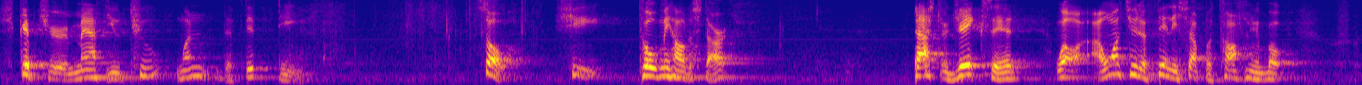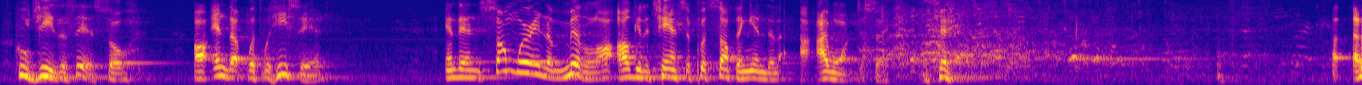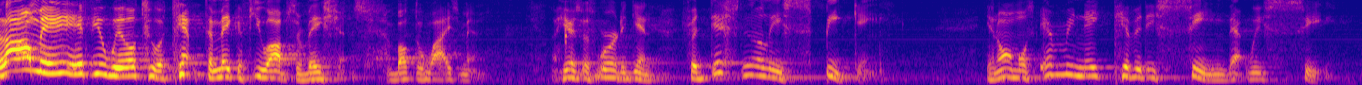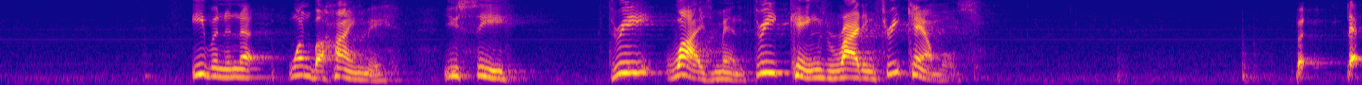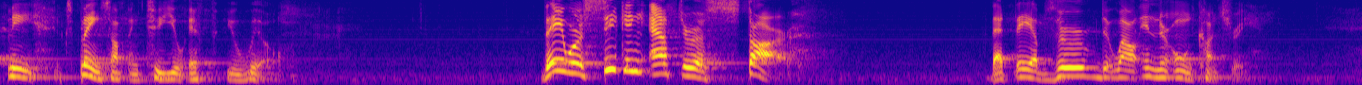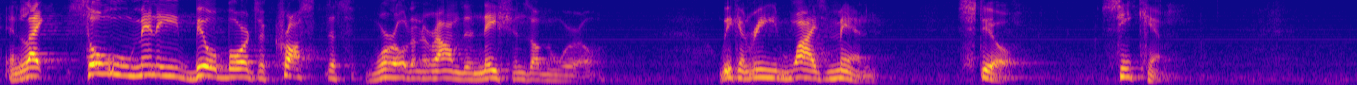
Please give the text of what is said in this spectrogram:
Scripture, Matthew 2 1 to 15. So, she told me how to start. Pastor Jake said, well, I want you to finish up with talking about who Jesus is. So I'll end up with what he said. And then somewhere in the middle, I'll, I'll get a chance to put something in that I, I want to say. Okay? Allow me, if you will, to attempt to make a few observations about the wise men. Now, here's this word again. Traditionally speaking, in almost every nativity scene that we see. Even in that one behind me, you see three wise men, three kings riding three camels. But let me explain something to you, if you will. They were seeking after a star that they observed while in their own country. And like so many billboards across this world and around the nations of the world, we can read wise men still seek him.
